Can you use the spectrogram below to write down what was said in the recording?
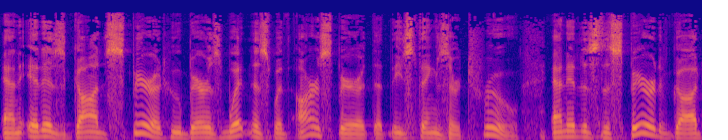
and it is God's Spirit who bears witness with our spirit that these things are true. And it is the Spirit of God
